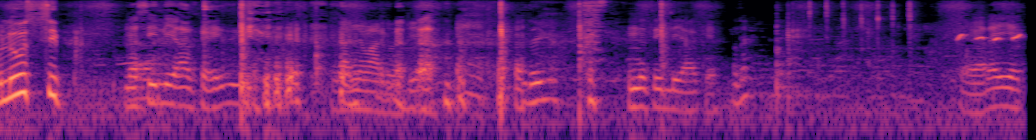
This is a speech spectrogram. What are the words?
ब्लू सिप नसीली आँख है इसकी मार के बैठी है। नसीली आँख है। यार ये एक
